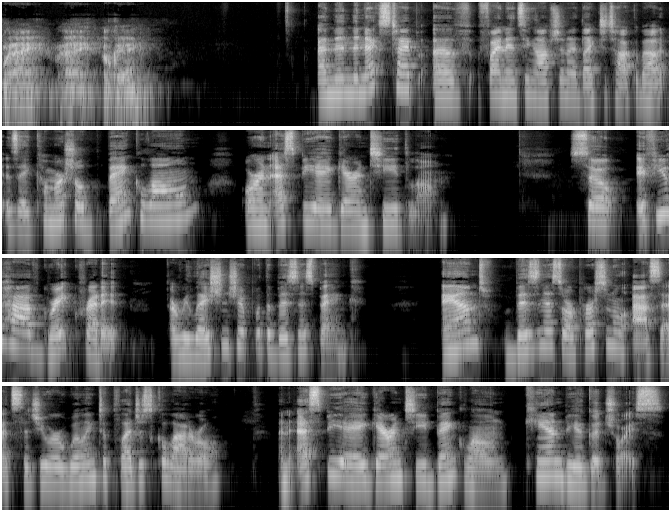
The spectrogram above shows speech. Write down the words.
Right, right. Okay. And then the next type of financing option I'd like to talk about is a commercial bank loan or an SBA guaranteed loan. So, if you have great credit, a relationship with a business bank, and business or personal assets that you are willing to pledge as collateral, an SBA guaranteed bank loan can be a good choice.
